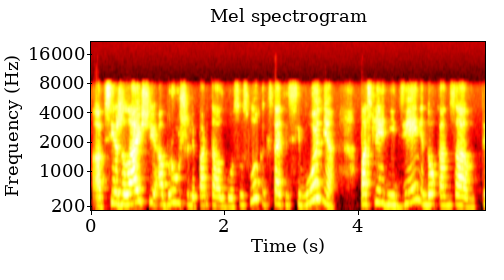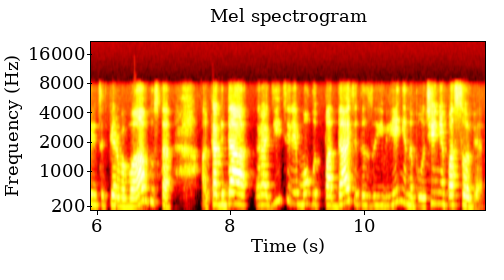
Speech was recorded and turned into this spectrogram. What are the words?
а, все желающие обрушили портал госуслуг. И, кстати, сегодня, последний день до конца 31 августа, когда родители могут подать это заявление на получение пособия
